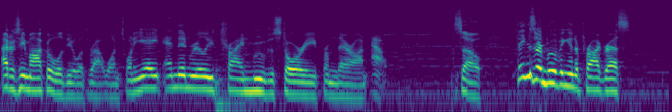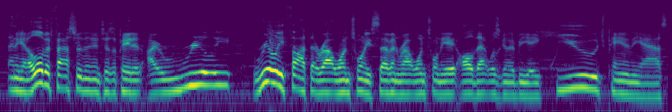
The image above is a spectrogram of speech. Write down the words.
After Team Aqua, we'll deal with Route 128, and then really try and move the story from there on out. So things are moving into progress. And again, a little bit faster than anticipated. I really, really thought that Route 127, Route 128, all that was going to be a huge pain in the ass.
